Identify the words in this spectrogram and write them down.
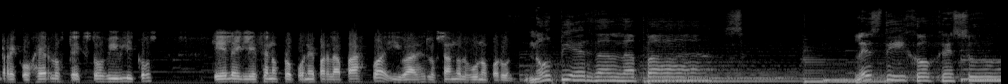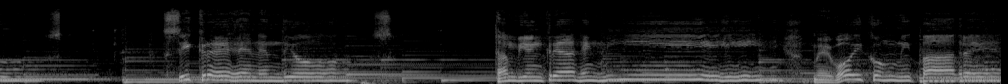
recoger los textos bíblicos que la iglesia nos propone para la Pascua y va desglosándolos uno por uno. No pierdan la paz, les dijo Jesús, si creen en Dios también crean en mí. Me voy con mi Padre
